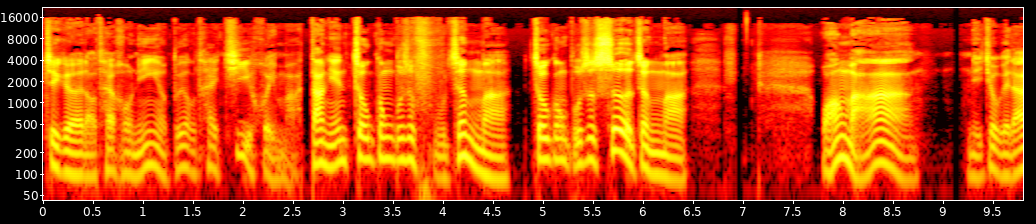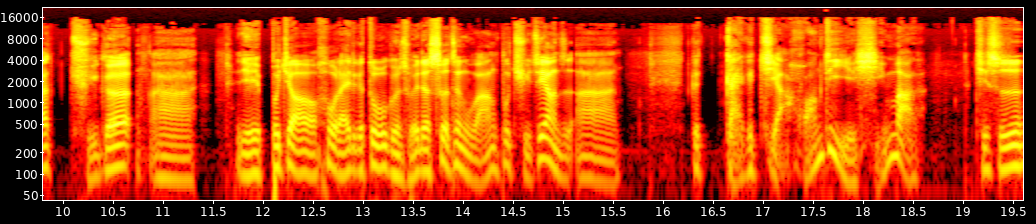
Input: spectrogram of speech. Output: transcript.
这个老太后，您也不用太忌讳嘛。当年周公不是辅政吗？周公不是摄政吗？王莽你就给他取个啊，也不叫后来这个多尔衮所谓的摄政王，不取这样子啊，个改个假皇帝也行嘛。其实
